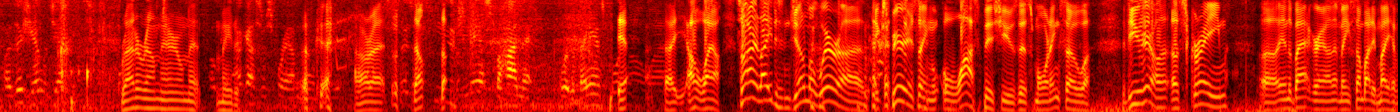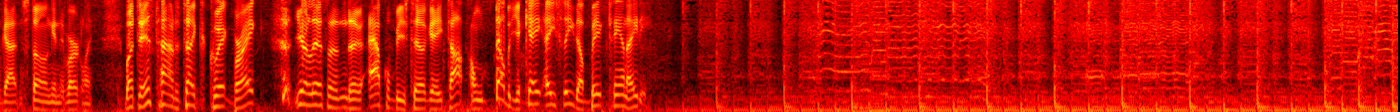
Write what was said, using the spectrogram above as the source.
Oh, there's yellow jackets. Right around there on that I meter. I got some spray. I'm. Okay. All right. There's Don't, a don't, huge nest behind that where the band's playing. yeah. Uh, oh wow! Sorry, ladies and gentlemen, we're uh, experiencing wasp issues this morning. So uh, if you hear a, a scream uh, in the background, that means somebody may have gotten stung inadvertently. But it's time to take a quick break. You're listening to Applebee's Tailgate Talk on WKAC, the Big 1080.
